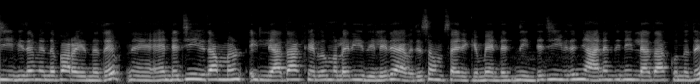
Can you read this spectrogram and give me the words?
ജീവിതം എന്ന് പറയുന്നത് എന്റെ ജീവിതം അമ്മ ഇല്ലാതാക്കരുത് എന്നുള്ള രീതിയിൽ രേവതി സംസാരിക്കുമ്പോൾ എന്റെ നിന്റെ ജീവിതം ഞാൻ എന്തിനു ഇല്ലാതാക്കുന്നത്?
